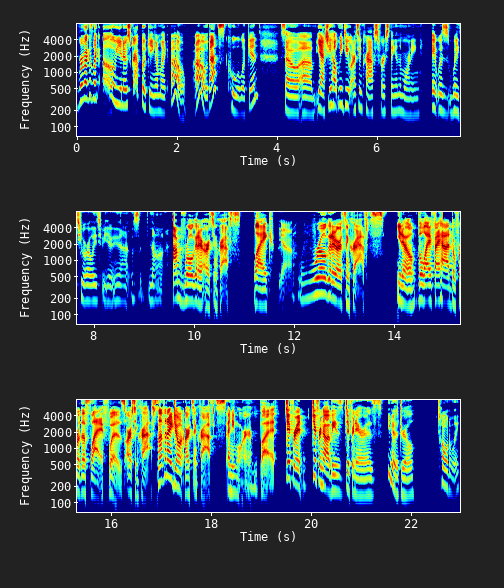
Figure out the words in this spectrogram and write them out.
Rebecca's like, Oh, you know, scrapbooking. I'm like, Oh, oh, that's cool looking. So um, yeah, she helped me do arts and crafts first thing in the morning. It was way too early to be doing that. It was like, not. I'm real good at arts and crafts. Like, Yeah. real good at arts and crafts. You know, the life I had before this life was arts and crafts. Not that I don't arts and crafts anymore, but different different hobbies, different eras. You know the drill. Totally.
